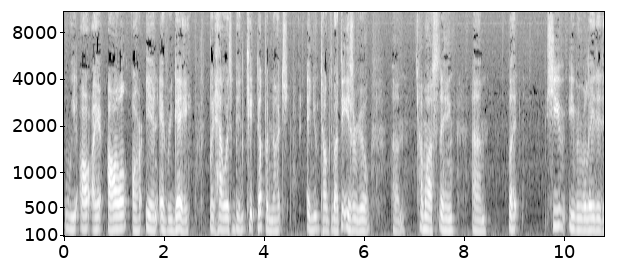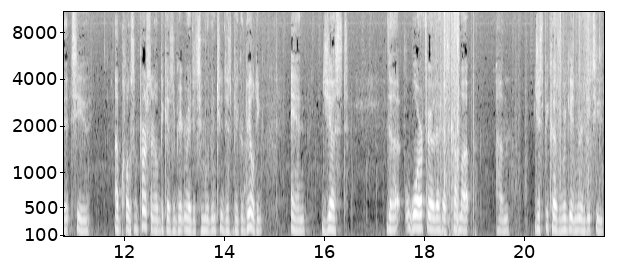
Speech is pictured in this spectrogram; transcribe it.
we all, all are in every day, but how it's been kicked up a notch. And you talked about the Israel um, Hamas thing, um, but she even related it to up close and personal because we're getting ready to move into this bigger building, and just the warfare that has come up, um, just because we're getting ready to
